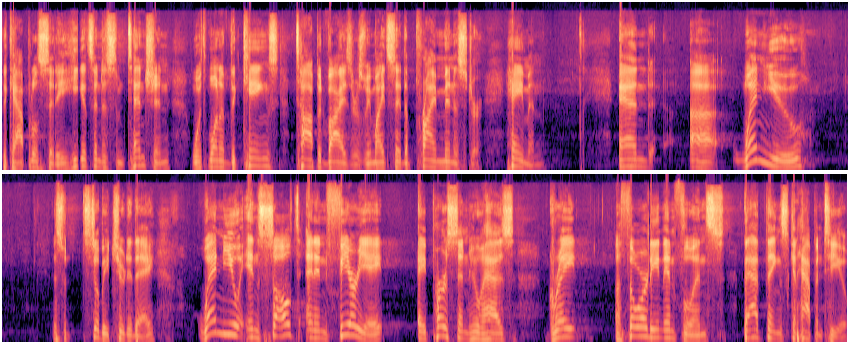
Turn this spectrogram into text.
the capital city, he gets into some tension with one of the king's top advisors, we might say the prime minister, Haman. And uh, when you, this would still be true today, when you insult and infuriate a person who has great authority and influence, bad things can happen to you.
